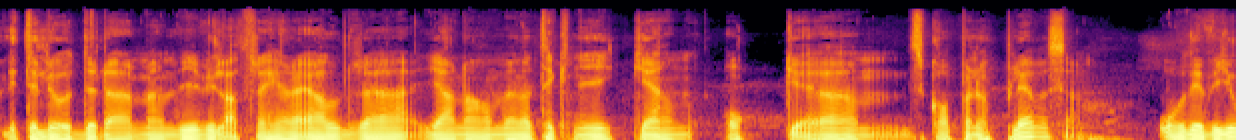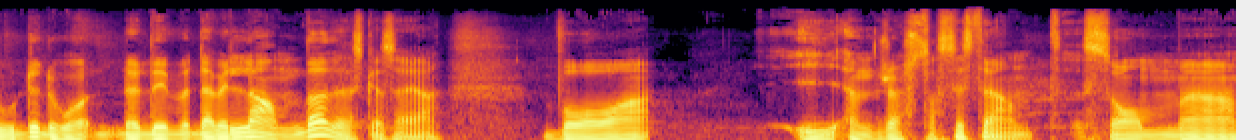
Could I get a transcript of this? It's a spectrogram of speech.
lite luddig där, men vi vill attrahera äldre, gärna använda tekniken och eh, skapa en upplevelse. Och det vi gjorde då, där, där vi landade ska jag säga, var i en röstassistent som eh,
